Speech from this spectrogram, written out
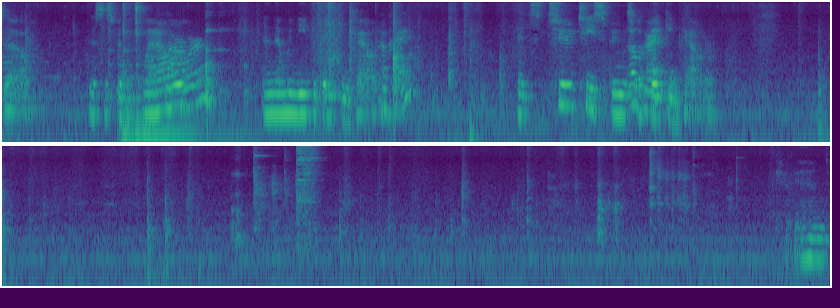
So this is for the flour, Flour. and then we need the baking powder. Okay. It's two teaspoons of Okay. baking powder. Okay, and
